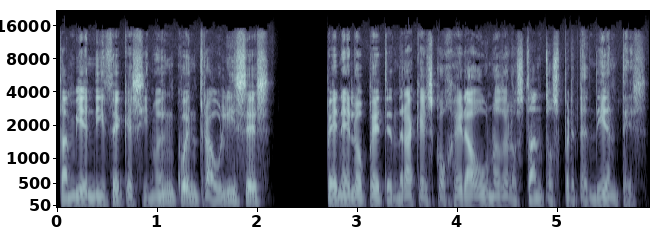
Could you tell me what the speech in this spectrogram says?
También dice que si no encuentra a Ulises, Penélope tendrá que escoger a uno de los tantos pretendientes.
